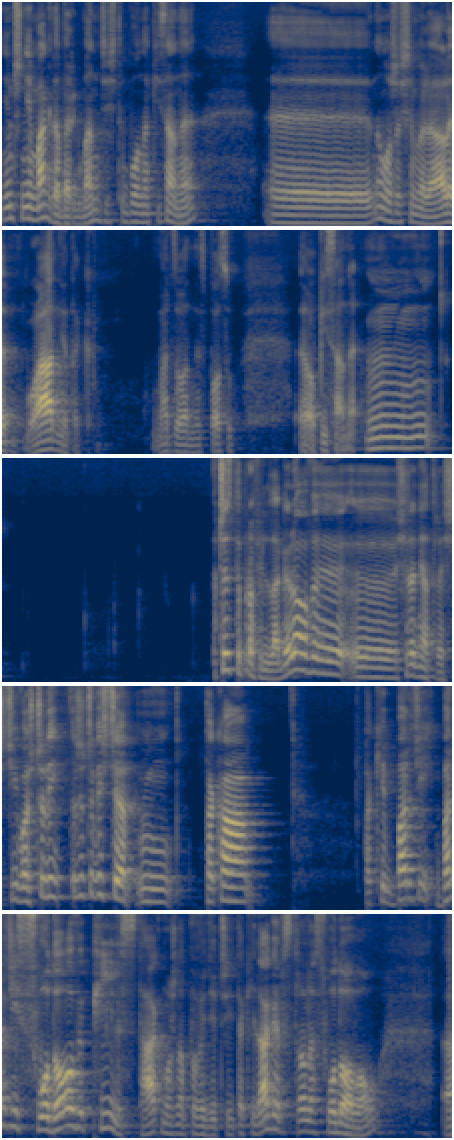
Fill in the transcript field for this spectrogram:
Nie wiem czy nie Magda Bergman, gdzieś to było napisane. No może się mylę, ale ładnie tak, w bardzo ładny sposób opisane. Czysty profil lagerowy, yy, średnia treściwość, czyli rzeczywiście mm, taka, takie bardziej, bardziej słodowy pils, tak można powiedzieć, czyli taki lager w stronę słodową. E,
